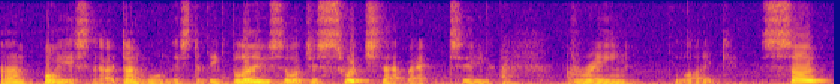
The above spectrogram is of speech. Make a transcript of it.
Um, obviously I don't want this to be blue so I'll just switch that back to green like so.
